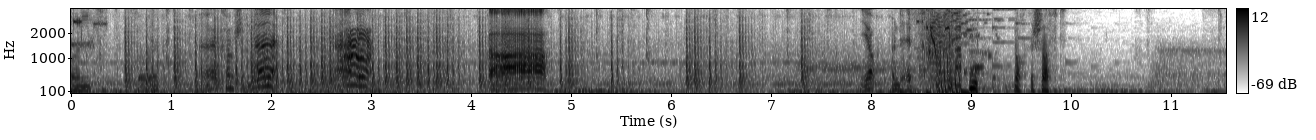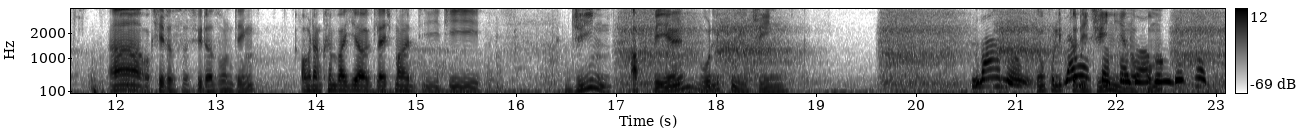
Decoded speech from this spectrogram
Und zurück. Ah, komm schon. Ah. Ah. Ah. Ja, und F. Huh, noch geschafft. Ah, okay, das ist wieder so ein Ding. Oh, dann können wir hier gleich mal die, die Jean abwählen. Wo liegt denn die Jean? Warnung. Irgendwo liegt doch die Jean hier noch rum. Defekt.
